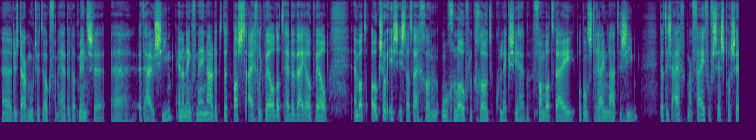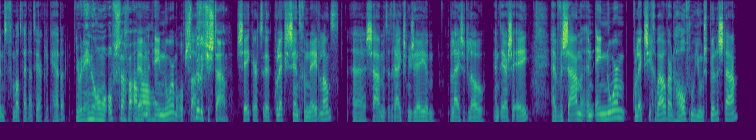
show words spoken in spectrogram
Uh, dus daar moeten we het ook van hebben, dat mensen uh, het huis zien. En dan denken van, nee, nou, dat, dat past eigenlijk wel, dat hebben wij ook wel. En wat ook zo is, is dat wij gewoon een ongelooflijk grote collectie hebben. Van wat wij op ons terrein laten zien. Dat is eigenlijk maar 5 of 6 procent van wat wij daadwerkelijk hebben. Je hebt een enorme opslag waar allemaal we hebben een enorme opslag. spulletjes staan. Zeker, het uh, Collectiecentrum Nederland. samen met het Rijksmuseum Paleis het Loo en het RCE, hebben we samen een enorm collectiegebouw waar een half miljoen spullen staan.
